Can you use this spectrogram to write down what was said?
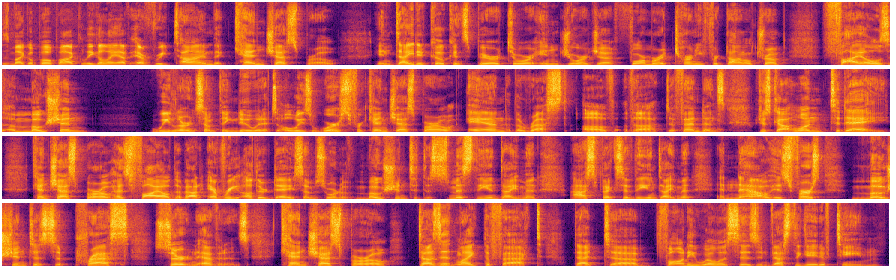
This is Michael Popok, Legal AF. Every time that Ken Chesebro, indicted co conspirator in Georgia, former attorney for Donald Trump, files a motion we learn something new, and it's always worse for Ken Chesebro and the rest of the defendants. We just got one today. Ken Chesebro has filed about every other day some sort of motion to dismiss the indictment, aspects of the indictment, and now his first motion to suppress certain evidence. Ken Chesebro doesn't like the fact that uh, Fani Willis's investigative team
